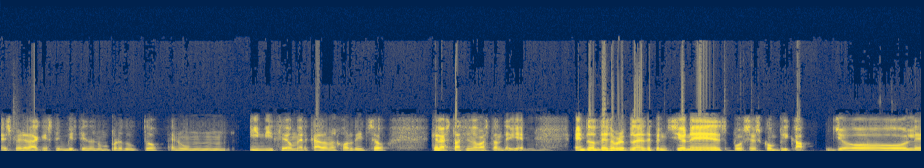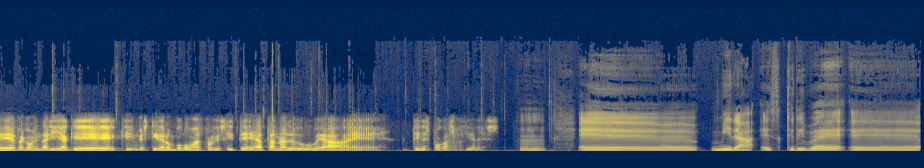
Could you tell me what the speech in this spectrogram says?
es verdad que está invirtiendo en un producto, en un índice o mercado, mejor dicho, que lo está haciendo bastante bien. Entonces, sobre planes de pensiones, pues es complicado. Yo le recomendaría que, que investigara un poco más, porque si te atan al VA, eh, tienes pocas opciones. Eh, mira, escribe eh,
